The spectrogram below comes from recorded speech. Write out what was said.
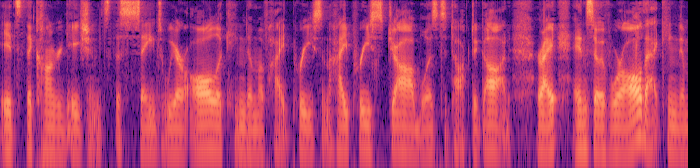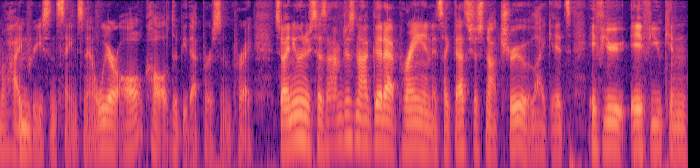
it's the congregation, it's the saints. We are all a kingdom of high priests, and the high priest's job was to talk to God, right? And so if we're all that kingdom of high mm. priests and saints now, we are all called to be that person pray. So anyone who says, I'm just not good at praying, it's like that's just not true. Like it's if you if you can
